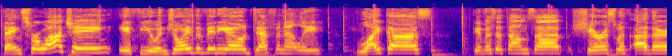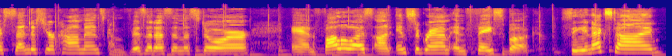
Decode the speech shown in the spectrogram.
Thanks for watching. If you enjoyed the video, definitely like us, give us a thumbs up, share us with others, send us your comments, come visit us in the store and follow us on Instagram and Facebook. See you next time.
